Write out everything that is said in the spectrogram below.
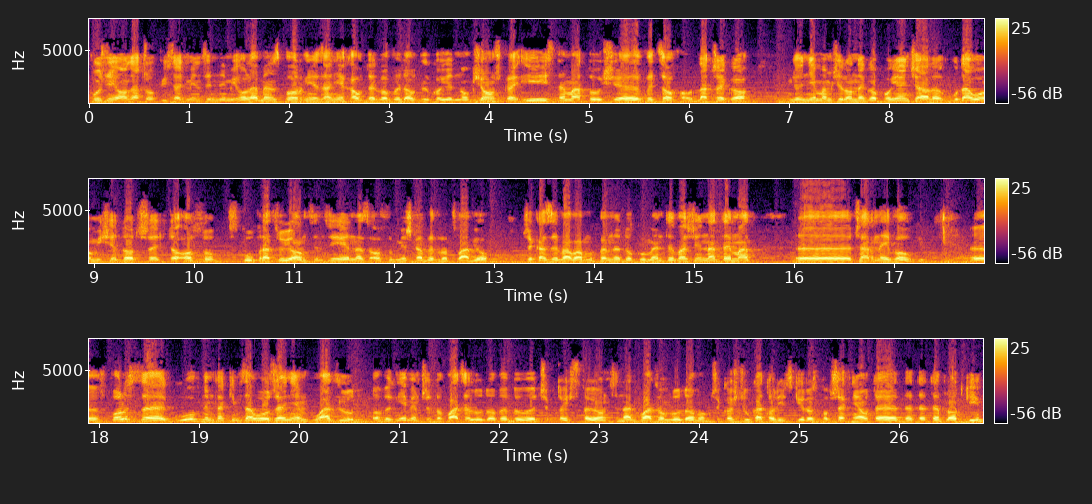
Później on zaczął pisać m.in. o Lebensbornie, zaniechał tego, wydał tylko jedną książkę i z tematu się wycofał. Dlaczego? Nie mam zielonego pojęcia, ale udało mi się dotrzeć do osób współpracujących. Jedna z osób mieszka we Wrocławiu, przekazywała mu pewne dokumenty właśnie na temat Czarnej Wołgi. E, w Polsce głównym takim założeniem władz ludowych, nie wiem czy to władze ludowe były, czy ktoś stojący nad władzą ludową, czy Kościół katolicki rozpowszechniał te, te, te, te plotki,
